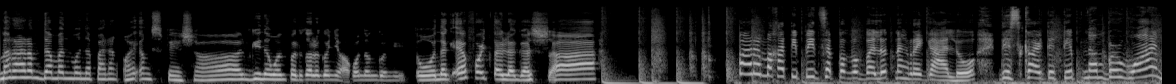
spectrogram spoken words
mararamdaman mo na parang, ay, ang special. Ginawan pala talaga niya ako ng ganito. Nag-effort talaga siya. Para makatipid sa pagbabalot ng regalo, discarded tip number one,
